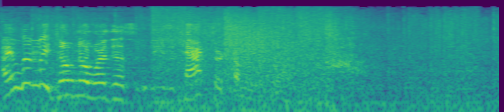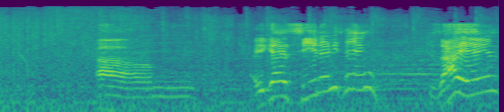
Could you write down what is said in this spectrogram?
I literally don't know where this these attacks are coming from. Um, are you guys seeing anything? Cause I ain't.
